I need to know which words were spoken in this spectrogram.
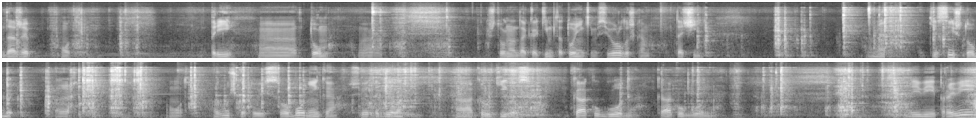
Даже вот при э, том, э, что надо каким-то тоненьким сверлышком точить, э, тисы, чтобы э, вот, ручка, то есть свободненько все это дело а, крутилось как угодно, как угодно. Левее, правее.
